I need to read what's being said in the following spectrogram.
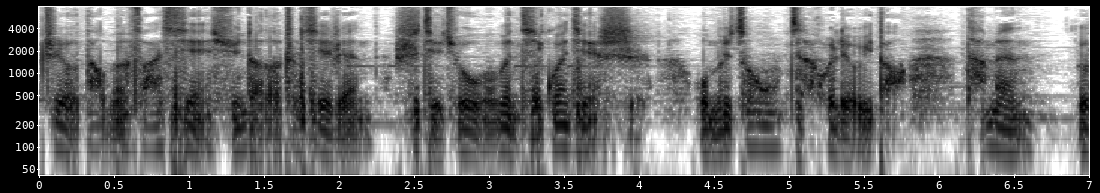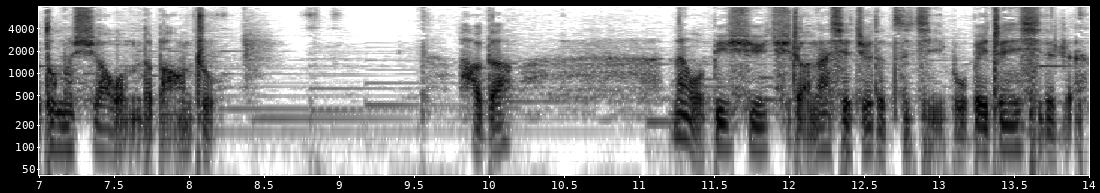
只有当我们发现、寻找到这些人是解决我们问题关键时。我们最终才会留意到他们有多么需要我们的帮助。好的，那我必须去找那些觉得自己不被珍惜的人，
